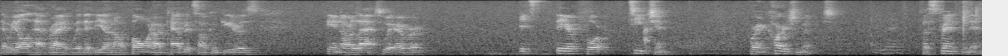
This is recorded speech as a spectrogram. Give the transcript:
that we all have, right? Whether it be on our phone, our tablets, our computers, in our laps, wherever. It's there for teaching, for encouragement, for strengthening,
